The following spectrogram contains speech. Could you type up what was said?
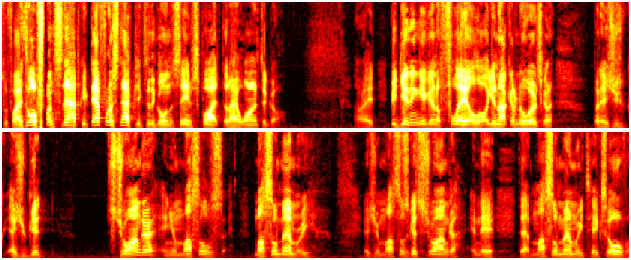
So if I throw a front snap kick, that front snap kick's going to go in the same spot that I want it to go. All right? Beginning, you're going to flail, or you're not going to know where it's going to. But as you, as you get stronger and your muscles, muscle memory, as your muscles get stronger and they, that muscle memory takes over,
